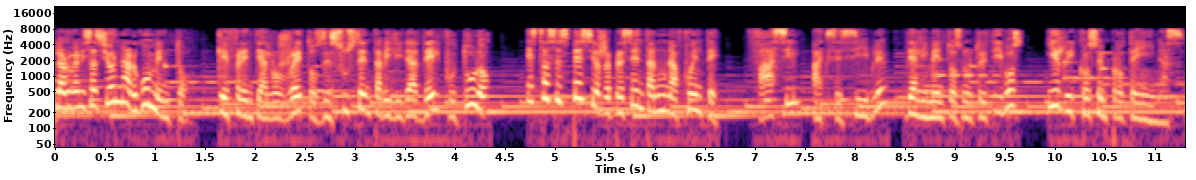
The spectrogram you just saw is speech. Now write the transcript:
La organización argumentó que frente a los retos de sustentabilidad del futuro, estas especies representan una fuente fácil, accesible, de alimentos nutritivos y ricos en proteínas.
